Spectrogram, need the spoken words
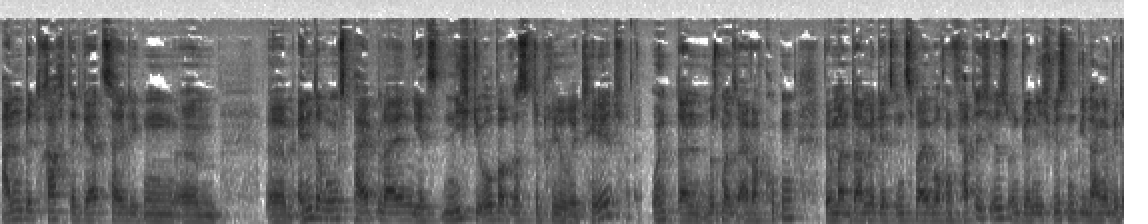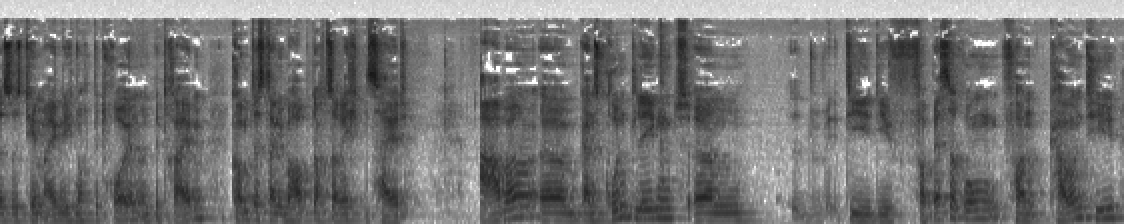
Anbetracht der derzeitigen ähm, ähm, Änderungspipeline jetzt nicht die oberste Priorität. Und dann muss man es einfach gucken, wenn man damit jetzt in zwei Wochen fertig ist und wir nicht wissen, wie lange wir das System eigentlich noch betreuen und betreiben, kommt es dann überhaupt noch zur rechten Zeit. Aber äh, ganz grundlegend, ähm, die, die Verbesserung von County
